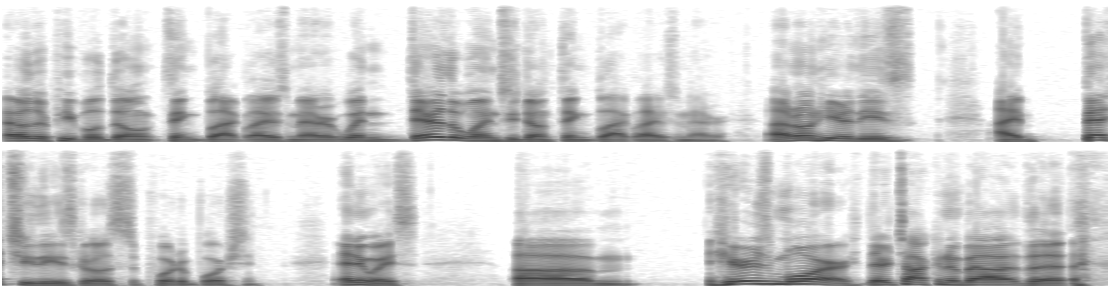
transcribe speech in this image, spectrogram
other people don't think Black Lives Matter when they're the ones who don't think Black Lives Matter. I don't hear these. I bet you these girls support abortion. Anyways, um, here's more. They're talking about the.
